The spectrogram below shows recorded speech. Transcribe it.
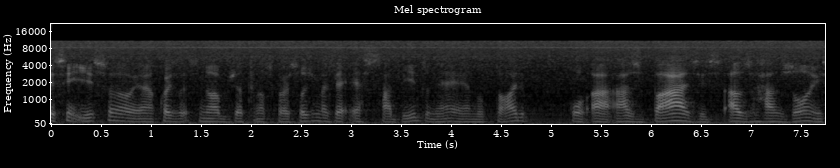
Assim, isso é uma coisa, assim, não é objeto da nossa conversa hoje, mas é, é sabido, né, é notório. Pô, a, as bases, as razões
